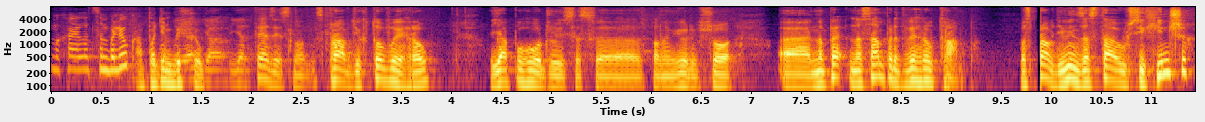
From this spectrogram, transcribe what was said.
Михайло Цимбалюк. А потім Біщук. Я, я тезисно, справді, хто виграв, я погоджуюся з, е, з паном Юрієм, що е, насамперед виграв Трамп. Бо справді він заставив всіх інших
